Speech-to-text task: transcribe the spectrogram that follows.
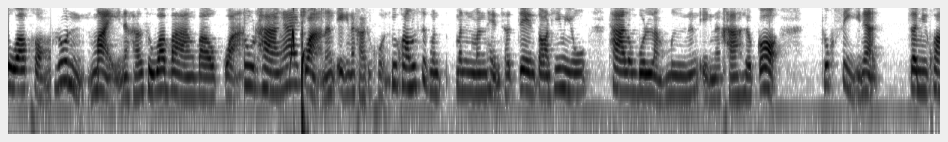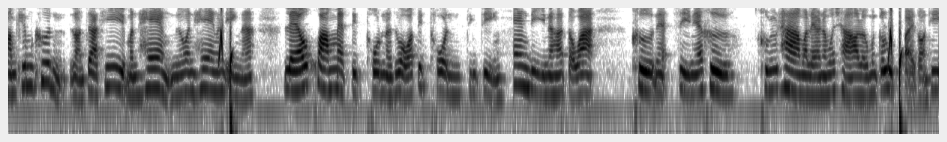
ตัวของรุ่นใหม่นะคะรู้สึกว่าบางเบากว่า ดูทาง่ายกว่านั่นเองนะคะ ทุกคนคือความรู้สึกมันมันมันเห็นชัดเจนตอนที่มิวทาลงบนหลังมือนั่นเองนะคะ แล้วก็ทุกสีเนี่ยจะมีความเข้มขึ้นหลังจากที่มันแห้งเนื้อมันแห้งนั่นเองนะ แล้วความแมตต์ติดทนนะจะบอกว่าติดทนจริง ๆ แห้งดีนะคะ แต่ว่าคือเนี่ยสีเนี้ยคือคือมิวทามาแล้วนะเมื่อเช้าแล้วมันก็หลุดไปตอนที่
